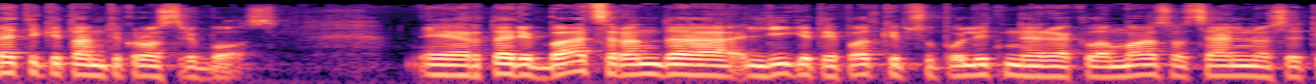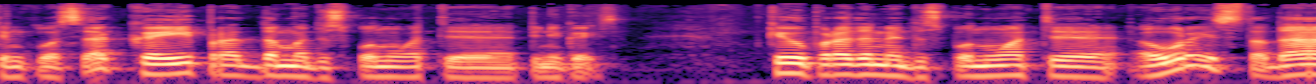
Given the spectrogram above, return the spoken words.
bet iki tam tikros ribos. Ir ta riba atsiranda lygiai taip pat kaip su politinė reklama socialiniuose tinkluose, kai pradedama disponuoti pinigais. Kai jau pradedame disponuoti eurais, tada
